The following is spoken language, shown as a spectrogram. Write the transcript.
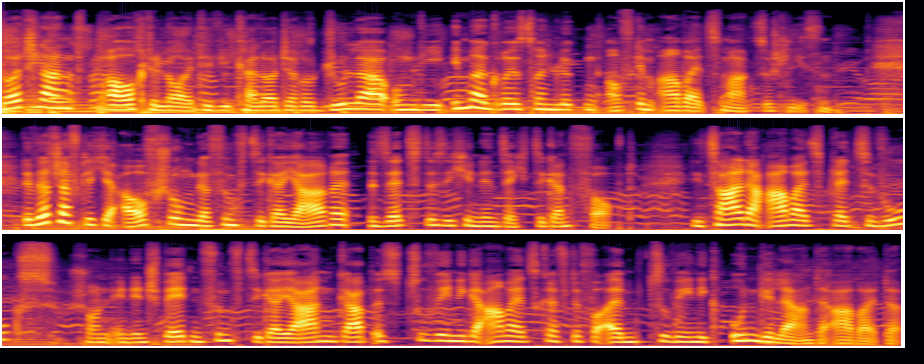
Deutschland brauchte Leute wie Calogero Giulla, um die immer größeren Lücken auf dem Arbeitsmarkt zu schließen. Der wirtschaftliche Aufschwung der 50er Jahre setzte sich in den 60ern fort. Die Zahl der Arbeitsplätze wuchs. Schon in den späten 50er Jahren gab es zu wenige Arbeitskräfte, vor allem zu wenig ungelernte Arbeiter.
